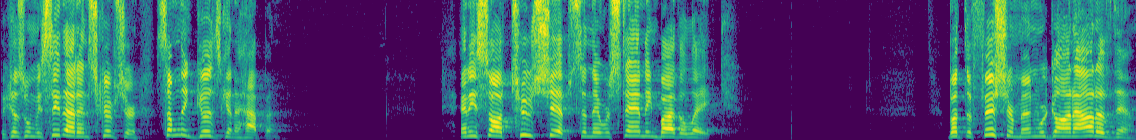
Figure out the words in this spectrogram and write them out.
Because when we see that in Scripture, something good's going to happen. And he saw two ships and they were standing by the lake. But the fishermen were gone out of them.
